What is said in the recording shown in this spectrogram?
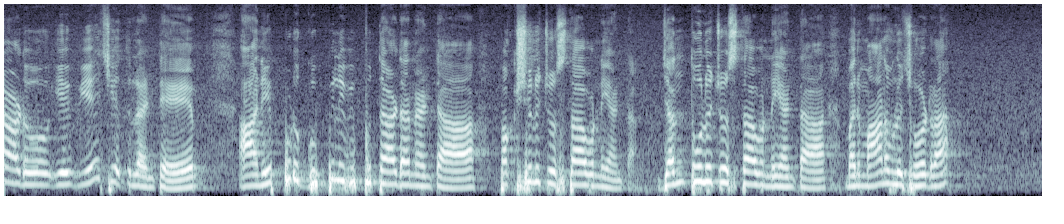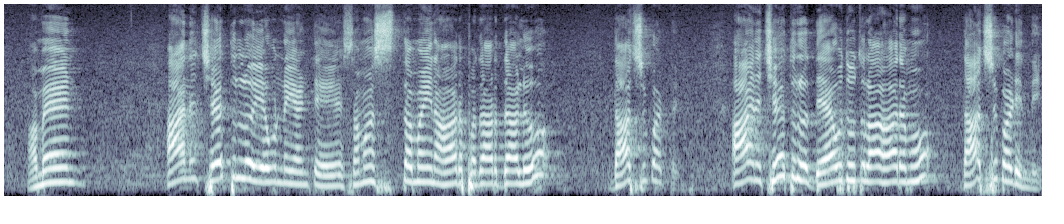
అంటున్నాడు ఏ ఏ చేతులు అంటే ఆయన ఎప్పుడు గుప్పిలు విప్పుతాడనంట పక్షులు చూస్తూ ఉన్నాయంట జంతువులు చూస్తూ ఉన్నాయంట మరి మానవులు చూడరా? అమేన్ ఆయన చేతుల్లో ఏమున్నాయంటే సమస్తమైన ఆహార పదార్థాలు దాచబడ్డాయి. ఆయన చేతిలో దేవదూతల ఆహారము దాచబడింది.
